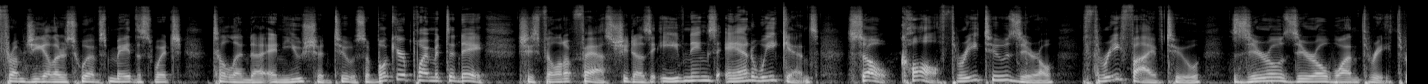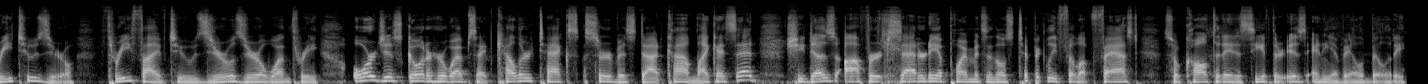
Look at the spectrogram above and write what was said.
from GLers who have made the switch to Linda, and you should too. So book your appointment today. She's filling up fast. She does evenings and weekends. So call 320 352 0013. 320 352 0013. Or just go to her website, kellertaxservice.com. Like I said, she does offer Saturday appointments, and those typically fill up fast. So call today to see if there is any availability.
